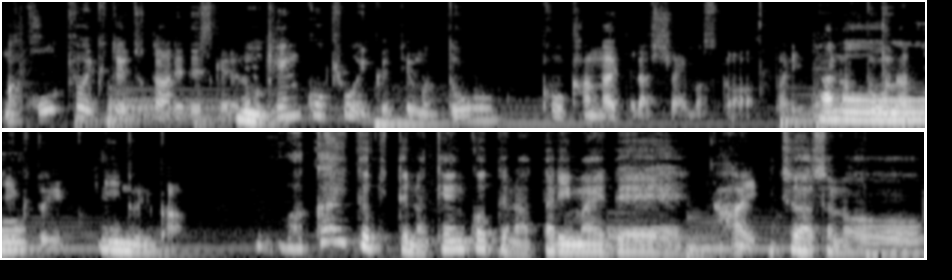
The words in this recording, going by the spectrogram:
まあ、公教育というちょっとあれですけれども、うん健康教育っていうのもどうこう考えてらっしゃいますか？やっぱり、あのーどうなっていくといい,、いいというか。若い時っていうのは健康っていうのは当たり前で、はい、実はその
